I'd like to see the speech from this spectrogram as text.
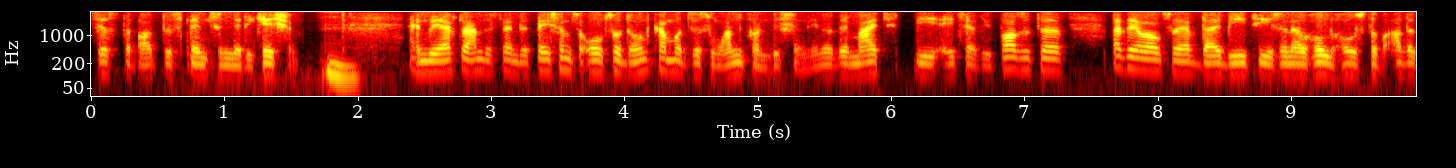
just about dispensing medication. Mm. And we have to understand that patients also don't come with just one condition. You know, they might be HIV positive, but they'll also have diabetes and a whole host of other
